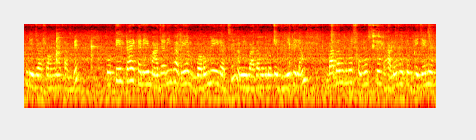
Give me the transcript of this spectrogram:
পুড়ে যাওয়ার সম্ভাবনা থাকবে। তো তেলটা এখানে মাঝারিভাবে গরম হয়ে গেছে, আমি বাদামগুলোকে দিয়ে দিলাম। বাদামগুলো সমস্ত ভালো মতো ভেজে নেব।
